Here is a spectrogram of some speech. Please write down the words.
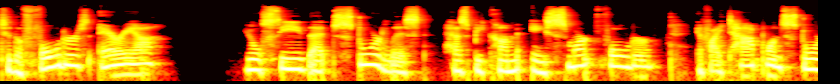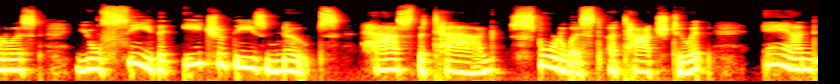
to the folders area, you'll see that store list has become a smart folder. If I tap on store list, you'll see that each of these notes has the tag store list attached to it. And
